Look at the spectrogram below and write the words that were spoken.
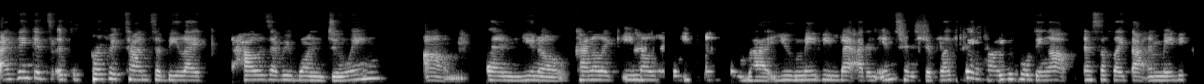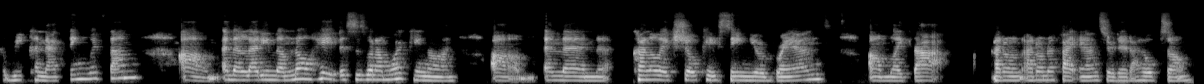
I think it's it's a perfect time to be like, how is everyone doing? Um, and you know, kind of like email that you maybe met at an internship, like, hey, how are you holding up, and stuff like that, and maybe reconnecting with them, um, and then letting them know, hey, this is what I'm working on, um, and then kind of like showcasing your brand um, like that. I don't I don't know if I answered it. I hope so.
